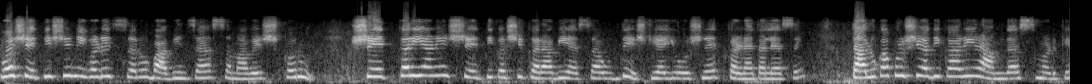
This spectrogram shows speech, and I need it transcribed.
व शेतीशी निगडीत सर्व बाबींचा समावेश करून शेतकरी आणि शेती कशी करावी याचा उद्देश या योजनेत करण्यात आल्याचे तालुका कृषी अधिकारी रामदास मडके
